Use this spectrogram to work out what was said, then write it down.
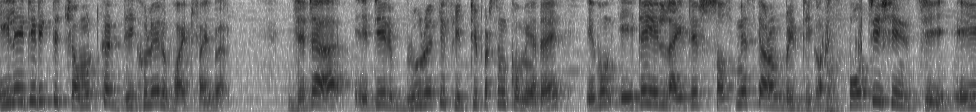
এই লাইটের একটি চমৎকার দিক হলো এর হোয়াইট ফাইবার যেটা এটির ব্লু রেকে ফিফটি পার্সেন্ট কমিয়ে দেয় এবং এইটাই এর লাইটের সফটনেসকে আরও বৃদ্ধি করে। পঁচিশ ইঞ্চি এই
